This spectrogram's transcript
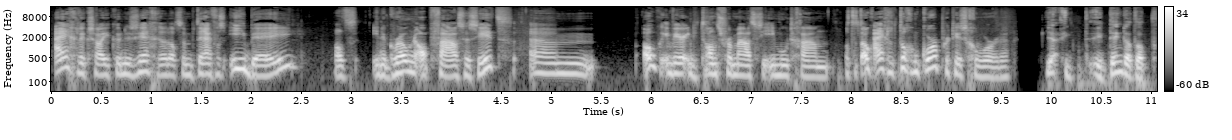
Eigenlijk zou je kunnen zeggen dat een bedrijf als eBay, wat in een grown-up fase zit, um, ook weer in die transformatie in moet gaan. Dat het ook eigenlijk toch een corporate is geworden. Ja, ik, ik denk dat dat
